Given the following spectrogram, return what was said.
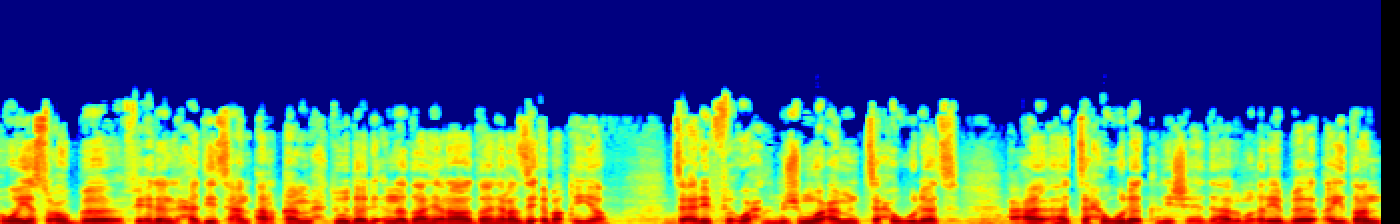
هو يصعب فعلا الحديث عن أرقام محدودة لأن ظاهره ظاهرة زئبقية. تعرف واحد المجموعة من التحولات. هذه التحولات اللي شهدها المغرب أيضا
